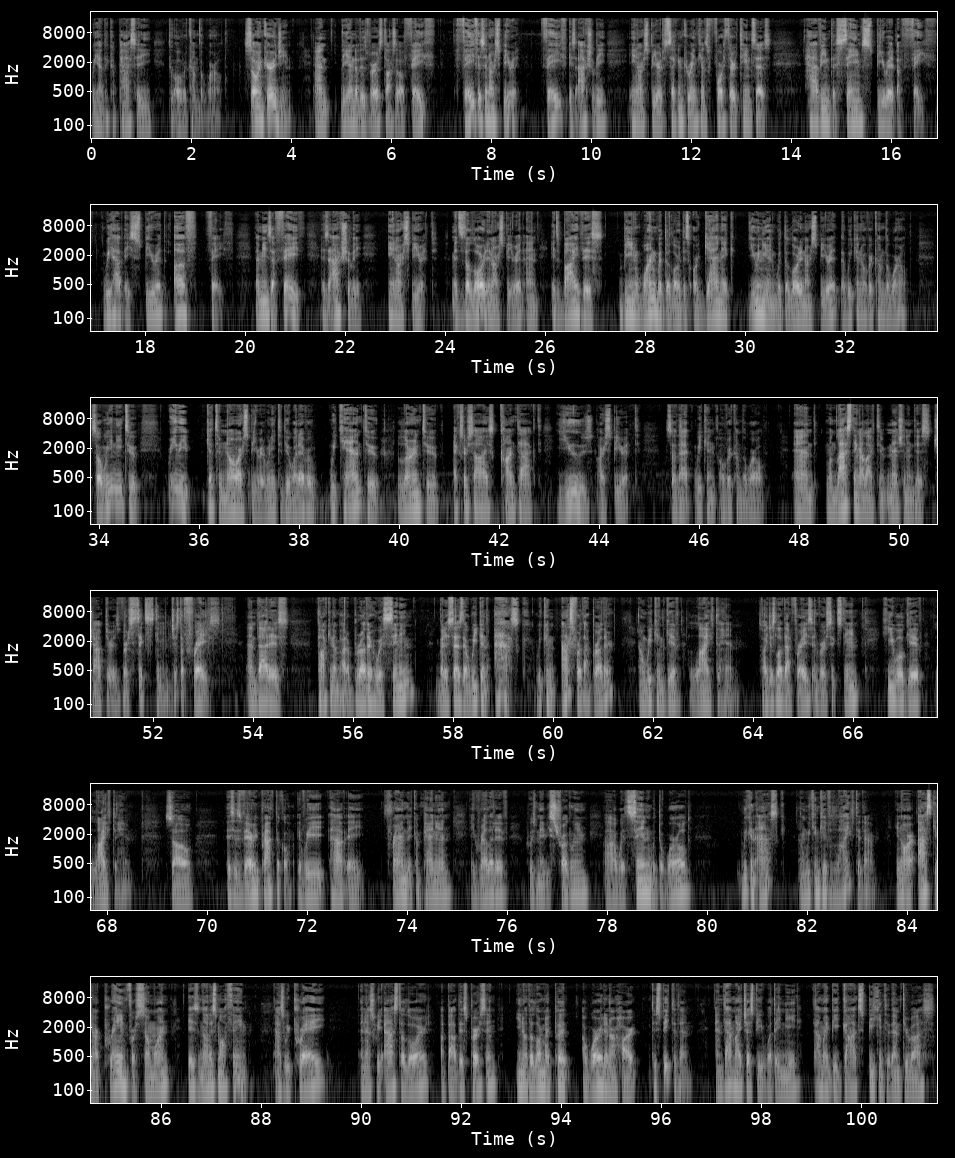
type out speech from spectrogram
we have the capacity to overcome the world. So encouraging. And the end of this verse talks about faith. Faith is in our spirit. Faith is actually in our spirit. Second Corinthians 4:13 says, having the same spirit of faith. We have a spirit of faith. That means that faith is actually in our spirit. It's the Lord in our spirit, and it's by this being one with the Lord, this organic union with the Lord in our spirit, that we can overcome the world. So we need to really get to know our spirit. We need to do whatever we can to learn to exercise, contact, use our spirit so that we can overcome the world. And one last thing I like to mention in this chapter is verse 16, just a phrase. And that is talking about a brother who is sinning, but it says that we can ask. We can ask for that brother and we can give life to him. So I just love that phrase in verse 16. He will give life to him. So this is very practical. If we have a friend, a companion, a relative who's maybe struggling uh, with sin, with the world, we can ask and we can give life to them. You know, our asking, our praying for someone is not a small thing. As we pray and as we ask the Lord about this person, you know, the Lord might put a word in our heart to speak to them. And that might just be what they need. That might be God speaking to them through us.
